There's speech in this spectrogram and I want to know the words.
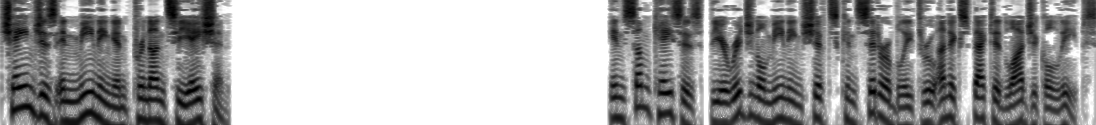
Changes in meaning and pronunciation. In some cases, the original meaning shifts considerably through unexpected logical leaps.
